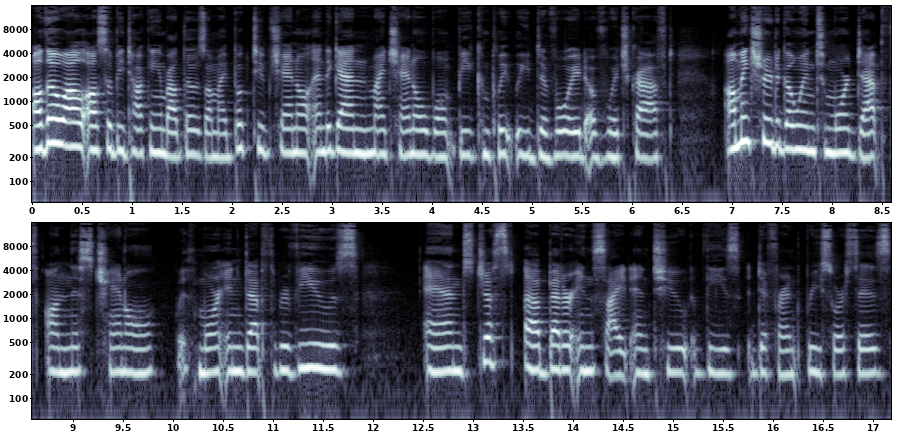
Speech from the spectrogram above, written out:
Although I'll also be talking about those on my booktube channel, and again, my channel won't be completely devoid of witchcraft. I'll make sure to go into more depth on this channel with more in depth reviews and just a better insight into these different resources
